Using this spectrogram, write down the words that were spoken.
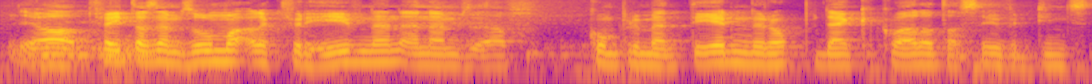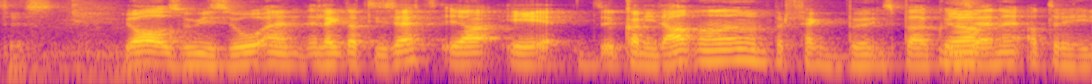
ja, het feit dat ze hem zo makkelijk vergeven hebben en hem zelf complimenteren erop, denk ik wel dat dat zijn verdienst is. Ja, sowieso. En like dat hij zegt, ja, de kandidaat had een perfect buitenspel kunnen Ja. zijn. Hè. Had er geen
